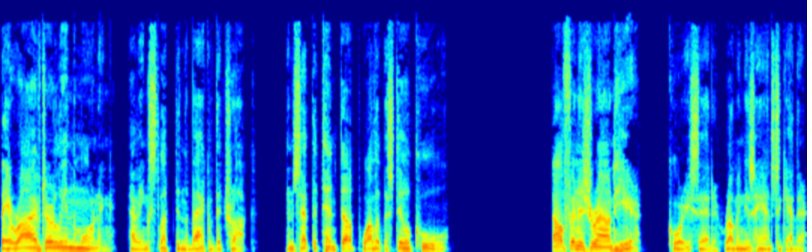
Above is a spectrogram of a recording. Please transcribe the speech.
They arrived early in the morning, having slept in the back of the truck, and set the tent up while it was still cool. I'll finish around here, Corey said, rubbing his hands together.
